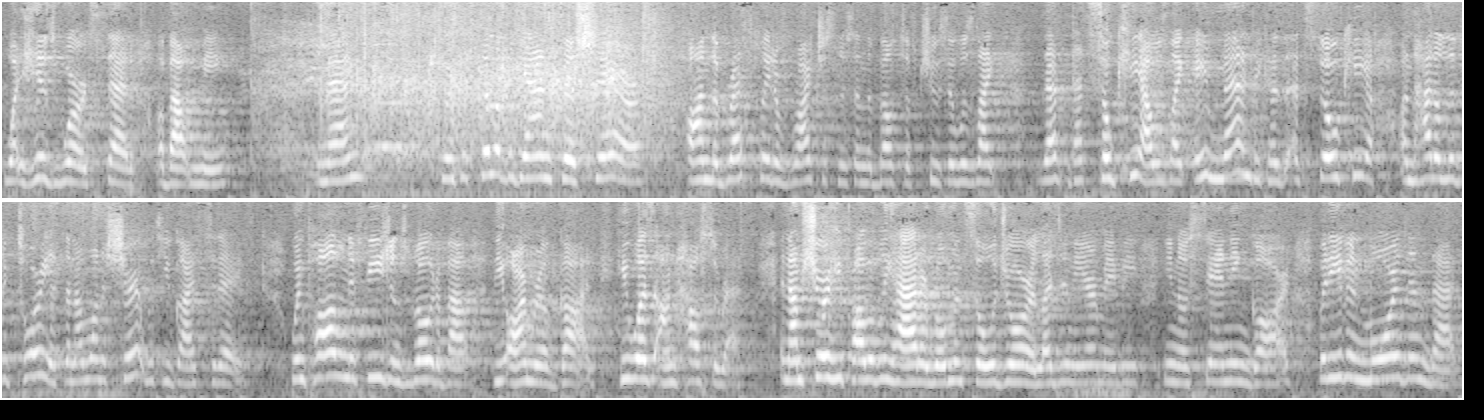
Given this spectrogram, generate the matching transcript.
what his word said about me. Amen. When Priscilla began to share on the breastplate of righteousness and the belt of truth, it was like that, that's so key. I was like, Amen, because that's so key on how to live victorious. And I want to share it with you guys today. When Paul in Ephesians wrote about the armor of God, he was on house arrest. And I'm sure he probably had a Roman soldier or a legionnaire, maybe, you know, standing guard. But even more than that,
